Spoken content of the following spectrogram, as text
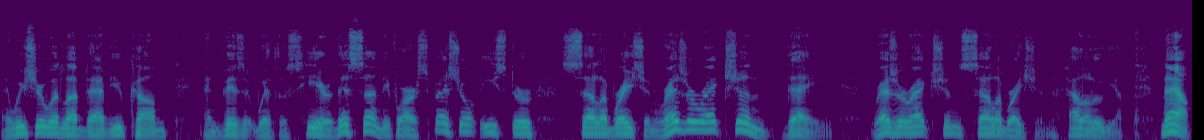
And we sure would love to have you come and visit with us here this Sunday for our special Easter celebration, Resurrection Day. Resurrection celebration. Hallelujah. Now,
